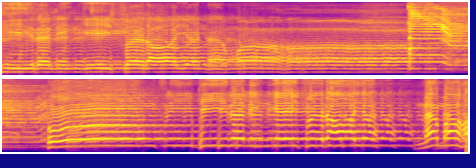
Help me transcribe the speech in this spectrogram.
ಕ್ಷೀರಲಿಂಗೇಶ್ವರಾಯ ನಮಃ. ಓಂ ಶ್ರೀ ಭೀರಲಿಂಗೇಶ್ವರಾಯ ನಮಃ.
